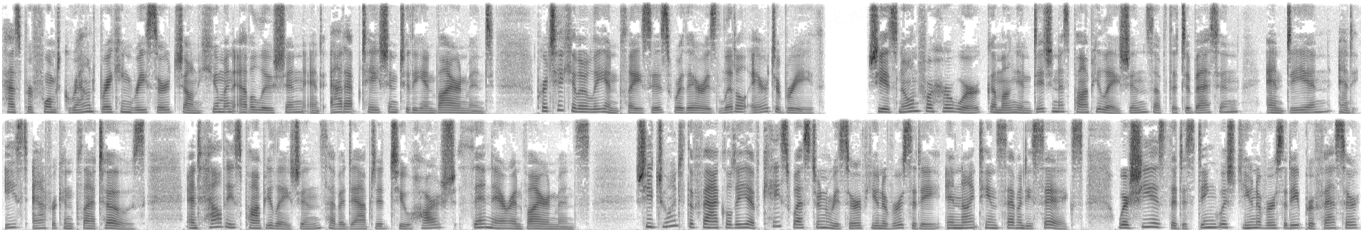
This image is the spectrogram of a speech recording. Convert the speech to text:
has performed groundbreaking research on human evolution and adaptation to the environment, particularly in places where there is little air to breathe. She is known for her work among indigenous populations of the Tibetan, Andean, and East African plateaus, and how these populations have adapted to harsh, thin air environments. She joined the faculty of Case Western Reserve University in 1976, where she is the Distinguished University Professor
